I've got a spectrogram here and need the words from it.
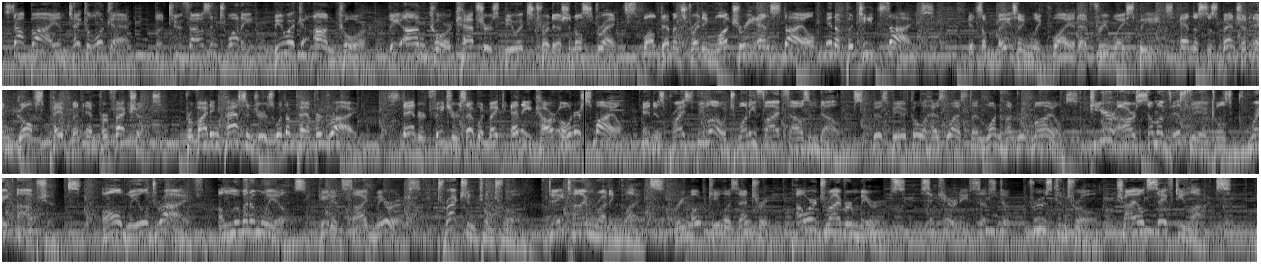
Stop by and take a look at the 2020 Buick Encore. The Encore captures Buick's traditional strengths while demonstrating luxury and style in a petite size. It's amazingly quiet at freeway speeds, and the suspension engulfs pavement imperfections, providing passengers with a pampered ride. Standard features that would make any car owner smile and is priced below $25,000. This vehicle has less than 100 miles. Here are some of this vehicle's great options all wheel drive, aluminum wheels, heated side mirrors, traction control daytime running lights, remote keyless entry, power driver mirrors, security system, cruise control, child safety locks.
